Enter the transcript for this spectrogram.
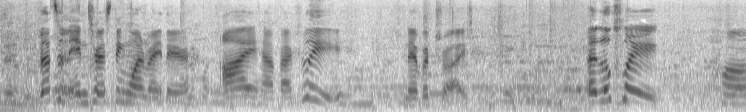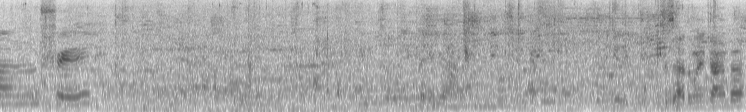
That's an interesting one right there. I have actually never tried. It looks like palm fruit. Is that the one you're talking about?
